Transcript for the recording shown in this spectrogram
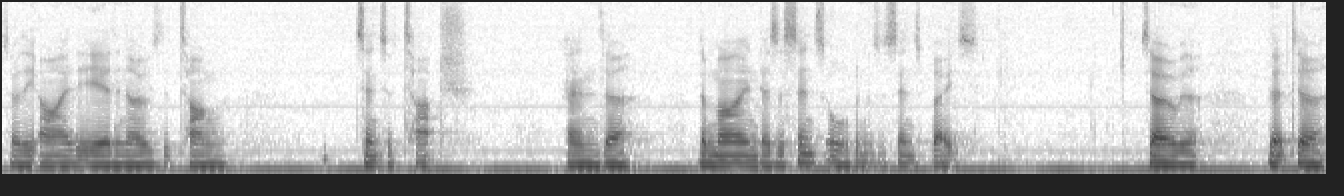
so the eye, the ear, the nose, the tongue, sense of touch, and uh, the mind as a sense organ, as a sense base. So uh, that uh,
